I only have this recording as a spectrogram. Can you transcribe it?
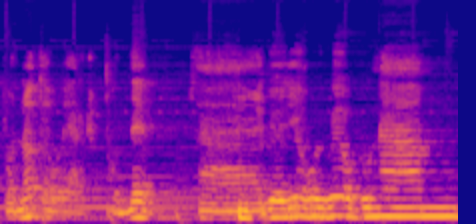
pues no te voy a responder. O sea, yo llego y veo que una,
